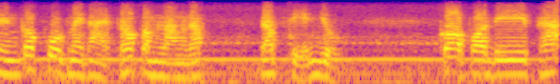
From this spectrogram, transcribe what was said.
หนึ่งก็พูดไม่ได้ เพราะกำลังรับ รับศีลอยู่ ก็พอดีพระ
